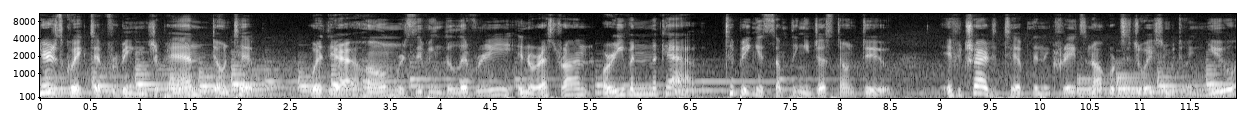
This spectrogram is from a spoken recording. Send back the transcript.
Here's a quick tip for being in Japan don't tip. Whether you're at home, receiving delivery, in a restaurant, or even in a cab, tipping is something you just don't do. If you try to tip, then it creates an awkward situation between you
